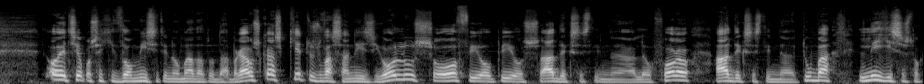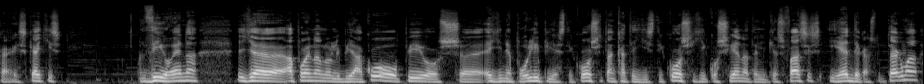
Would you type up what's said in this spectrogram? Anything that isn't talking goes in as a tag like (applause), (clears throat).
Ο έτσι όπως έχει δομήσει την ομάδα των Νταμπράουσκας και τους βασανίζει όλους. Ο Όφη ο οποίος άντεξε στην ε, Λεωφόρο, άντεξε στην ε, Τούμπα, λύγησε στο Καραϊσκάκης 2-1 για, από έναν Ολυμπιακό ο οποίος ε, έγινε πολύ πιεστικός, ήταν καταιγιστικός, είχε 21 τελικές φάσεις, η 11 στο τέρμα.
